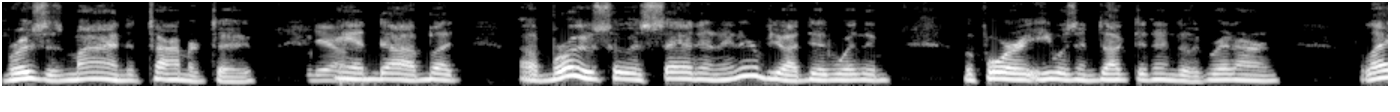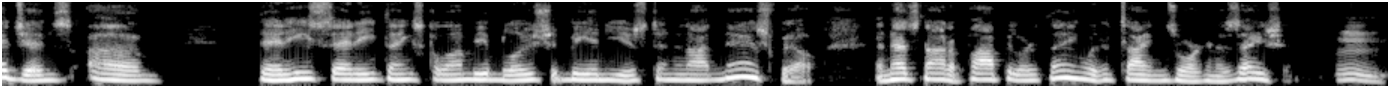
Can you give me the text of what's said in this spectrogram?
Bruce's mind a time or two. Yeah. And uh, but uh, Bruce, who has said in an interview I did with him before he was inducted into the Gridiron Legends, um, that he said he thinks Columbia Blue should be in Houston and not Nashville. And that's not a popular thing with the Titans organization. Mm,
